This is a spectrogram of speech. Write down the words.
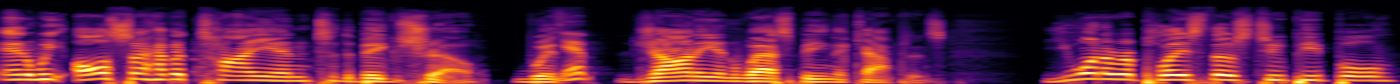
And we also have a tie in to the big show with Yep. Johnny and Wes being the captains. You want to replace those two people?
